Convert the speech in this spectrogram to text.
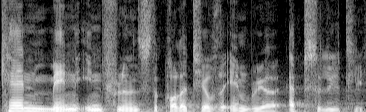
Can men influence the quality of the embryo? Absolutely.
